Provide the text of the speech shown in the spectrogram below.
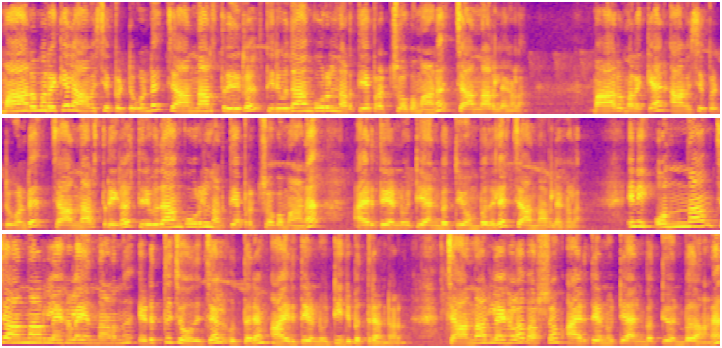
മാറുമറയ്ക്കൽ ആവശ്യപ്പെട്ടുകൊണ്ട് ചാന്നാർ സ്ത്രീകൾ തിരുവിതാംകൂറിൽ നടത്തിയ പ്രക്ഷോഭമാണ് ചാന്നാർ ലഹള. മാറുമറയ്ക്കാൻ ആവശ്യപ്പെട്ടുകൊണ്ട് ചാന്നാർ സ്ത്രീകൾ തിരുവിതാംകൂറിൽ നടത്തിയ പ്രക്ഷോഭമാണ് ആയിരത്തി എണ്ണൂറ്റി അൻപത്തി ഒമ്പതിലെ ചാന്നാർ ലഹള. ഇനി ഒന്നാം ചാന്നാർ ലഹള എന്നാണെന്ന് എടുത്തു ചോദിച്ചാൽ ഉത്തരം ആയിരത്തി എണ്ണൂറ്റി ഇരുപത്തിരണ്ടാണ് ചാന്നാർ ലഹള വർഷം ആയിരത്തി എണ്ണൂറ്റി അൻപത്തി ഒൻപതാണ്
